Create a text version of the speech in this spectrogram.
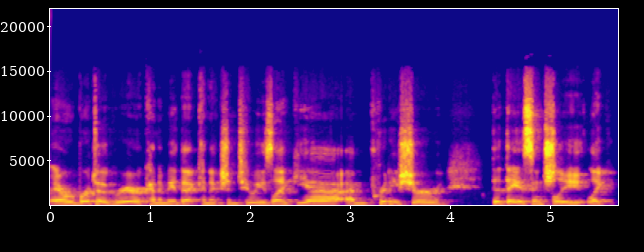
and roberto guerrero kind of made that connection too he's like yeah i'm pretty sure that they essentially like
